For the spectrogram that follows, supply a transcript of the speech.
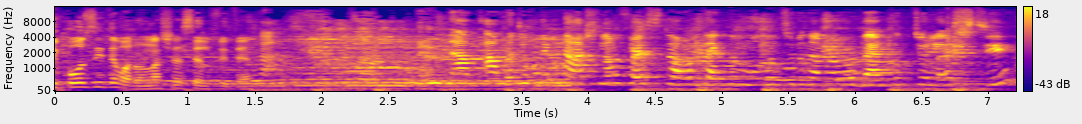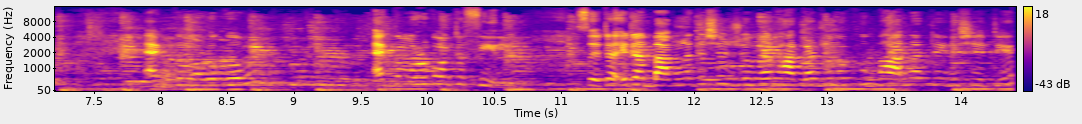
আমি- পোজ দিতে পারো না সাথে সেলফিতে আমরা যখন এখানে আসলাম ফার্স্ট আমার তো একদম মনে হচ্ছিল যে আমরা ব্যাংকক চলে আসছি। একদম ওরকম একদম ওরকম একটা ফিল সো এটা এটা বাংলাদেশের জন্য, ঢাকার জন্য খুব ভালো একটা ইনিশিয়েটিভ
